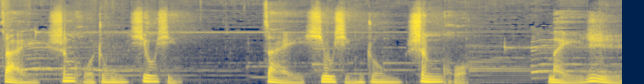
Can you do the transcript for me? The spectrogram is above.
在生活中修行，在修行中生活，每日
